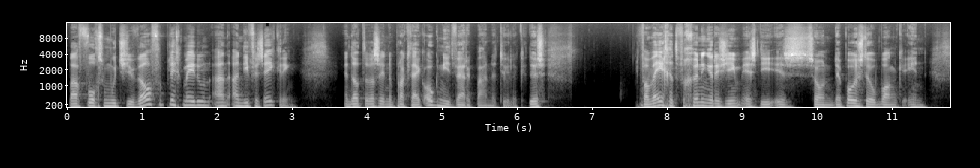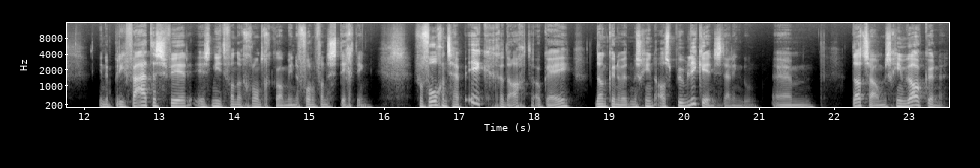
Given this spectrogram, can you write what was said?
Maar volgens moet je wel verplicht meedoen aan, aan die verzekering. En dat was in de praktijk ook niet werkbaar natuurlijk. Dus vanwege het vergunningenregime is, die, is zo'n depositobank in, in de private sfeer is niet van de grond gekomen in de vorm van een stichting. Vervolgens heb ik gedacht, oké, dan kunnen we het misschien als publieke instelling doen. Ehm, dat zou misschien wel kunnen.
